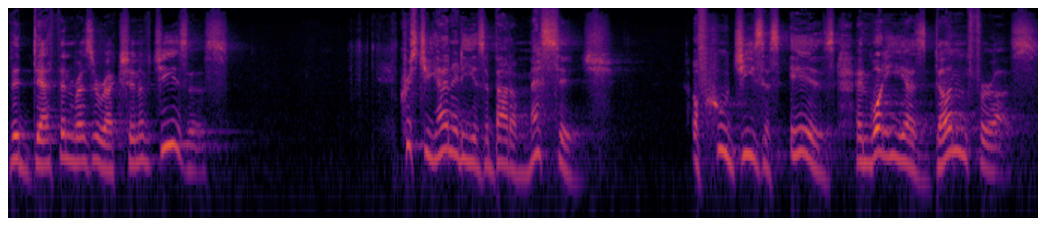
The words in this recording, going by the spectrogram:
the death and resurrection of Jesus. Christianity is about a message of who Jesus is and what he has done for us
